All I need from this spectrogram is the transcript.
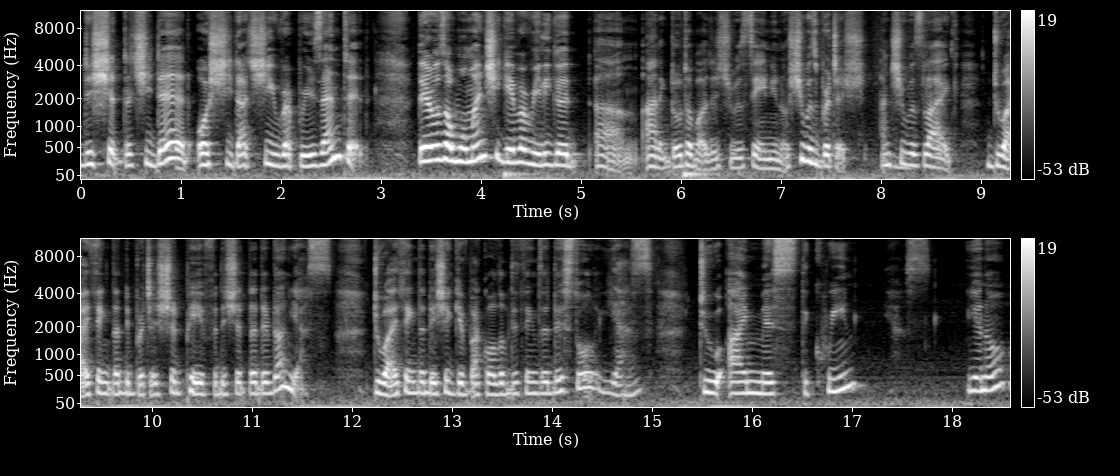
the shit that she did or she that she represented. There was a woman she gave a really good um, anecdote about it. She was saying, you know, she was British and she was like, "Do I think that the British should pay for the shit that they've done? Yes. Do I think that they should give back all of the things that they stole? Yes. Do I miss the Queen? Yes. You know,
